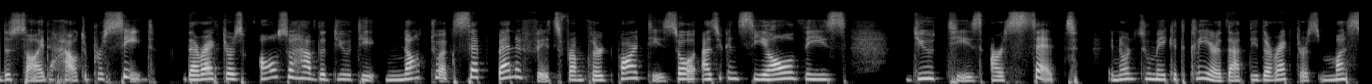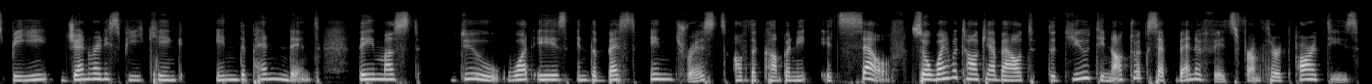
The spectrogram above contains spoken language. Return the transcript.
decide how to proceed. Directors also have the duty not to accept benefits from third parties. So, as you can see, all these duties are set in order to make it clear that the directors must be, generally speaking, independent. They must do what is in the best interest of the company itself. So, when we're talking about the duty not to accept benefits from third parties,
